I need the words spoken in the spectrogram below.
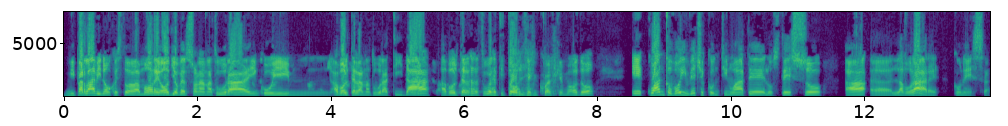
mi parlavi, no, questo amore e odio verso la natura in cui mh, a volte la natura ti dà, a volte la natura ti toglie in qualche modo e quanto voi invece continuate lo stesso a uh, lavorare con essa.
